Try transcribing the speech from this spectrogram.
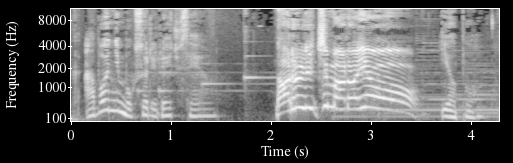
그 아버님 목소리로 해주세요. 나를 잊지 말아요. 여보.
